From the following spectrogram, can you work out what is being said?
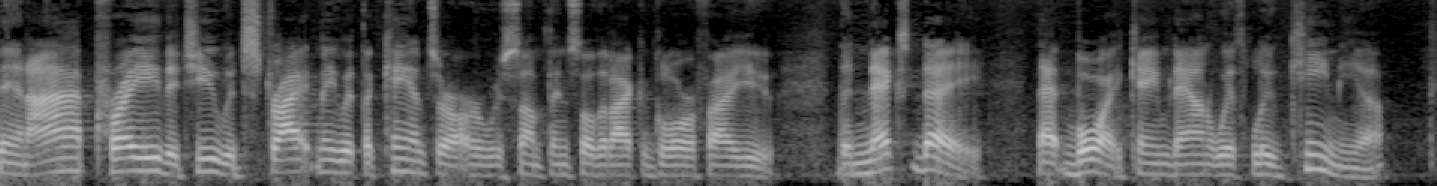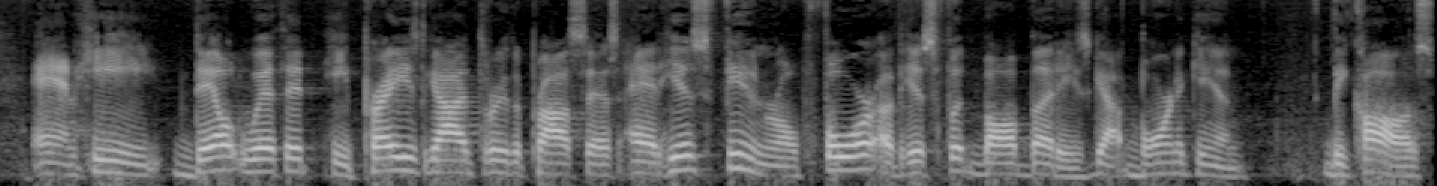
then I pray that you would strike me with a cancer or with something so that I could glorify you. The next day, that boy came down with leukemia and he dealt with it. He praised God through the process. At his funeral, four of his football buddies got born again because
